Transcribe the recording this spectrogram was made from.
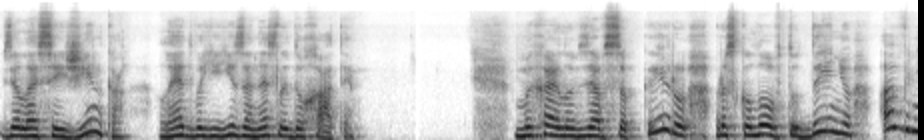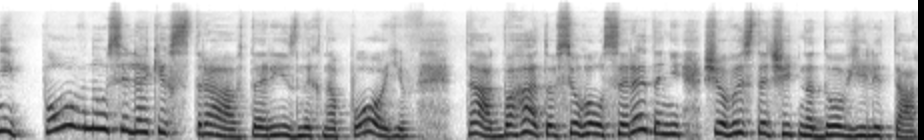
взялася й жінка, ледве її занесли до хати. Михайло взяв сокиру, розколов ту диню, а в ній повно усіляких страв та різних напоїв. Так, багато всього усередині, що вистачить на довгі літа.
